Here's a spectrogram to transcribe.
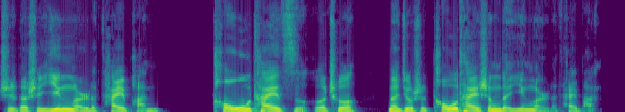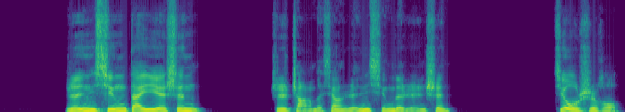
指的是婴儿的胎盘，头胎子和车，那就是头胎生的婴儿的胎盘。人形带叶参，指长得像人形的人参。旧时候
